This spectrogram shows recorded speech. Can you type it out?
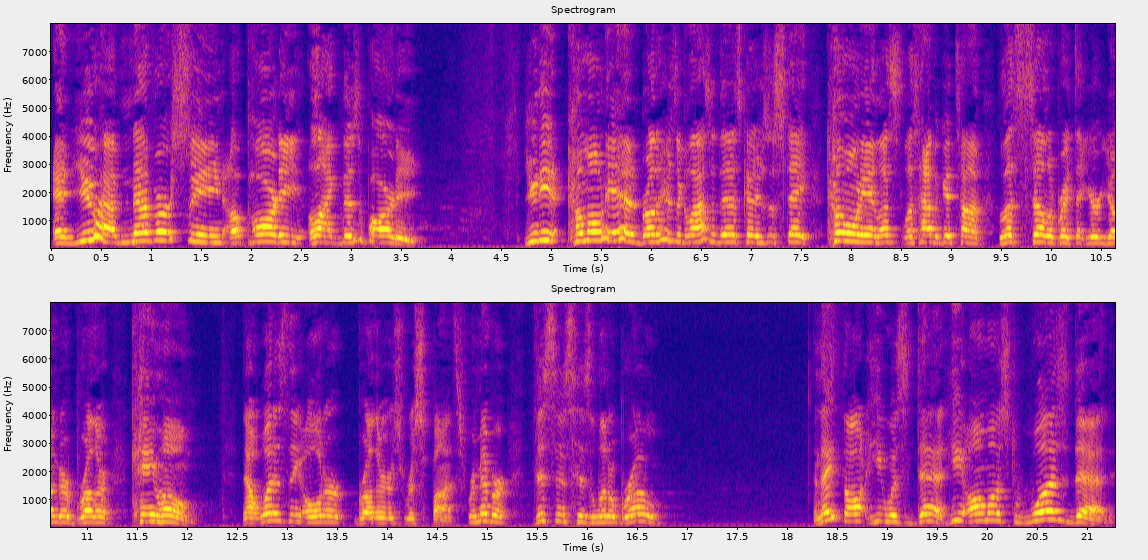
and you have never seen a party like this party. You need it. Come on in, brother. Here's a glass of this. Here's a steak. Come on in. Let's let's have a good time. Let's celebrate that your younger brother came home. Now, what is the older brother's response? Remember, this is his little bro. And they thought he was dead. He almost was dead.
